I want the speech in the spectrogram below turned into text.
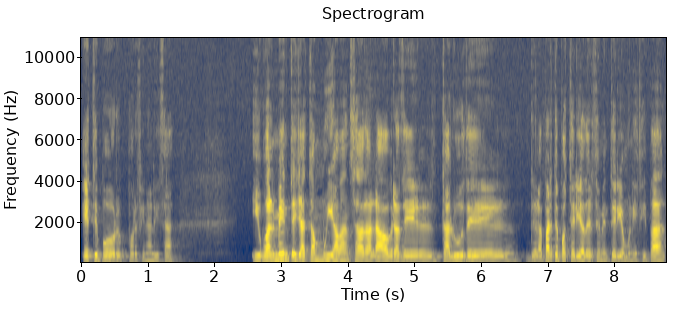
este por, finalizar. Igualmente ya están muy avanzadas las obras del talud de, la parte posterior del cementerio municipal.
